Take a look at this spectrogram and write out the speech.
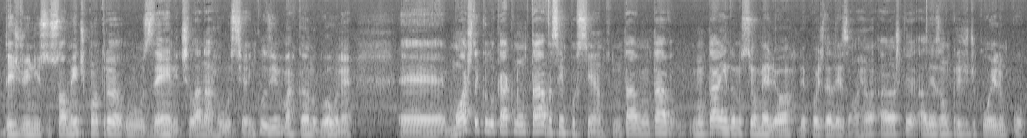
desde o início somente contra o Zenit lá na Rússia, inclusive marcando gol, né? É, mostra que o Lukaku não estava 100%, não está não tá, não tá ainda no seu melhor depois da lesão. Eu, eu acho que a lesão prejudicou ele um pouco.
